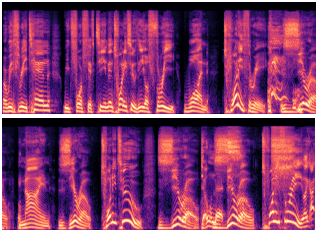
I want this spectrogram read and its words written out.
or week three, 10. Week four, 15. Then 22. Then you go three, one, 23, 0, 9, 0, 22, 0, Donuts. 0, 23. Like, I,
